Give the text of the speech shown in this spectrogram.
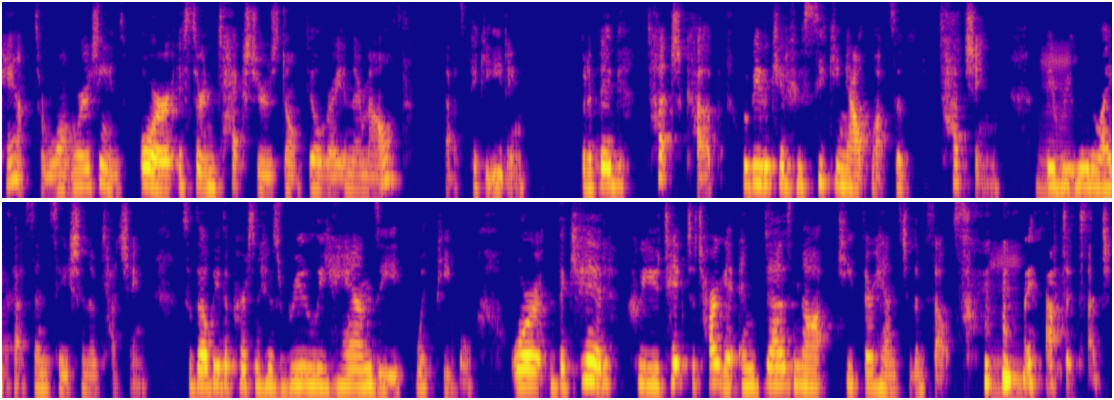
pants or won't wear jeans, or if certain textures don't feel right in their mouth, that's picky eating. But a big touch cup would be the kid who's seeking out lots of touching. They mm. really like that sensation of touching. So they'll be the person who's really handsy with people, or the kid who you take to Target and does not keep their hands to themselves. Mm. they have to touch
